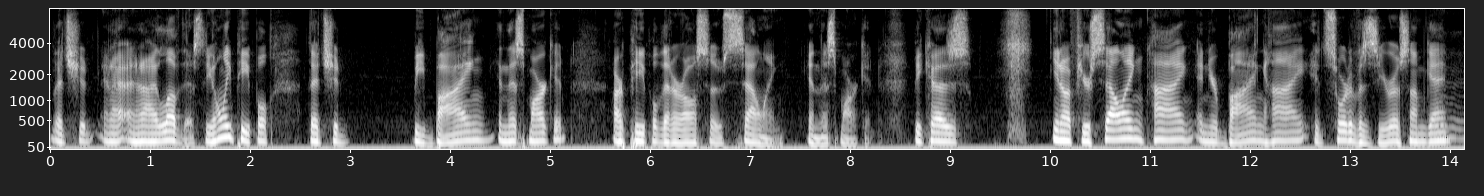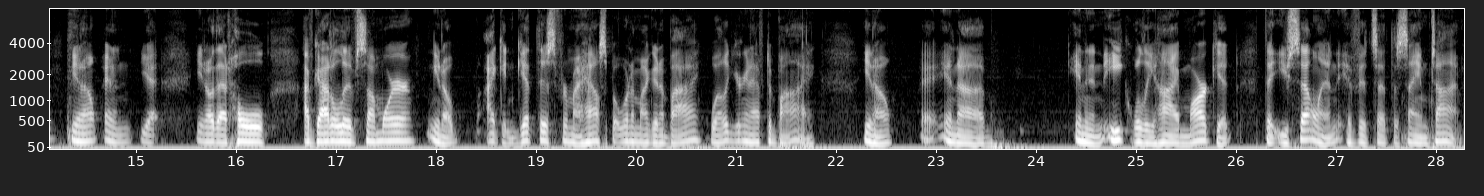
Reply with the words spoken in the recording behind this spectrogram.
that should and I, and I love this the only people that should be buying in this market are people that are also selling in this market because you know if you're selling high and you're buying high it's sort of a zero sum game you know and yet you know that whole i've got to live somewhere you know i can get this for my house but what am i going to buy well you're going to have to buy you know in a in an equally high market that you sell in if it's at the same time.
